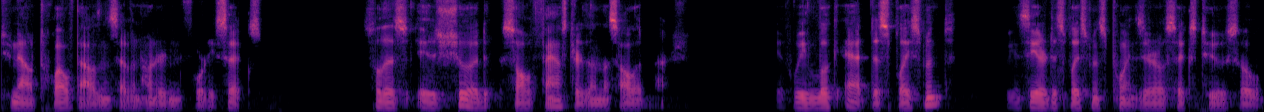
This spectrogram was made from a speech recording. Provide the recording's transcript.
to now 12,746. So this is should solve faster than the solid mesh. If we look at displacement, we can see our displacement is 0.062, so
